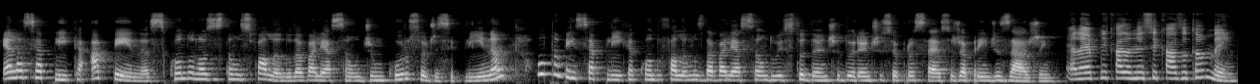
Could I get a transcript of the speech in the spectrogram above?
ela se aplica apenas quando nós estamos falando da avaliação de um curso ou disciplina, ou também se aplica quando falamos da avaliação do estudante durante o seu processo de aprendizagem? Ela é aplicada nesse caso também.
